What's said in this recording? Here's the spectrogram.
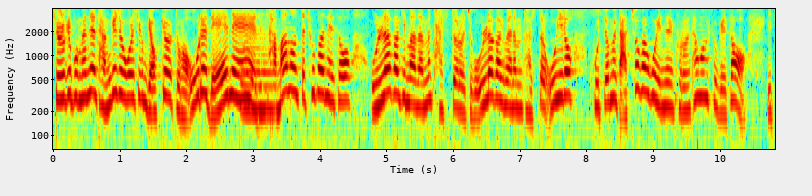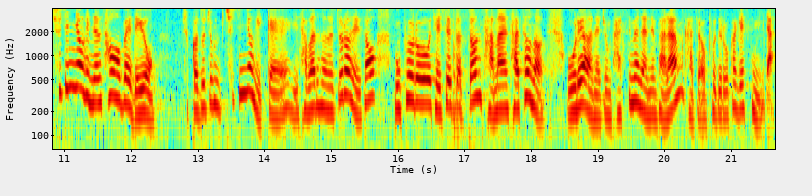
자, 이렇게 보면은 단기적으로 지금 몇 개월 동안 올해 내내 음. 지금 4만 원대 초반에서 올라가기만 하면 다시 떨어지고 올라가기만 하면 다시 떨어 오히려 고점을 낮춰가고 있는 그런 상황 속에서 이 추진력 있는 사업의 내용 주가도 좀 추진력 있게 이 4만 선을 뚫어내서 목표로 제시했었던 4만 4천 원 올해 안에 좀 봤으면 하는 바람 가져보도록 하겠습니다.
